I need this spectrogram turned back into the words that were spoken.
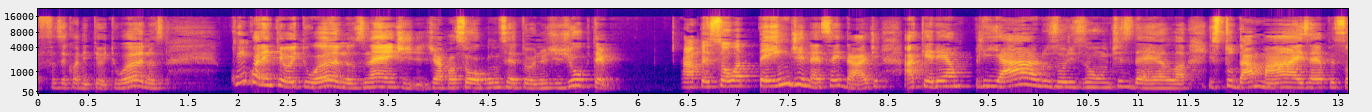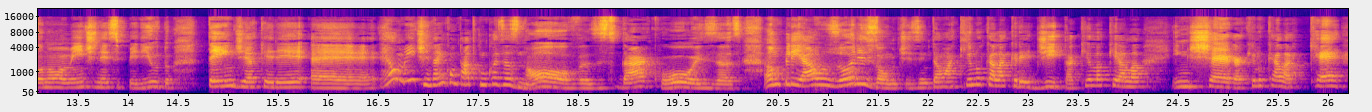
fazer 48 anos. Com 48 anos, né? A gente já passou alguns retornos de Júpiter a pessoa tende nessa idade a querer ampliar os horizontes dela, estudar mais. Aí a pessoa normalmente nesse período tende a querer é, realmente entrar em contato com coisas novas, estudar coisas, ampliar os horizontes. Então, aquilo que ela acredita, aquilo que ela enxerga, aquilo que ela quer,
